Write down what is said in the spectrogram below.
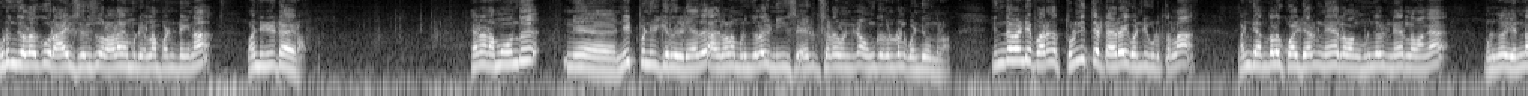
முடிஞ்ச அளவுக்கு ஒரு ஆயில் சர்வீஸ் ஒரு அலாய முடி எல்லாம் பண்ணிட்டீங்கன்னா வண்டி நீட் ஆயிரும். ஏன்னா நம்ம வந்து நீட் பண்ணி வைக்கிறது கிடையாது. அதனால் முடிஞ்ச அளவுக்கு நீங்கள் எடுத்து செலவு வண்டினா உங்கள் கண்ட்ரோலுக்கு வண்டி வந்துடும் இந்த வண்டியை பாருங்கள் தொண்ணூத்தெட்டாயிரூவாய்க்கு வண்டி கொடுத்துடலாம். வண்டி அந்தளவுக்கு குவாலிட்டியாக இருக்கும் நேரில் வாங்க முடிஞ்ச அளவுக்கு நேரில் வாங்க. முடிஞ்சளவுக்கு என்ன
